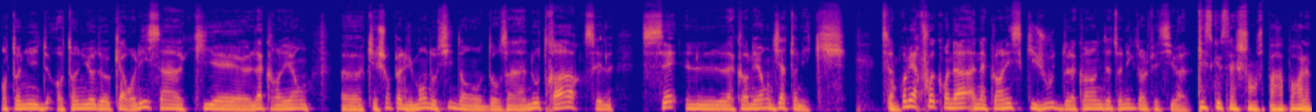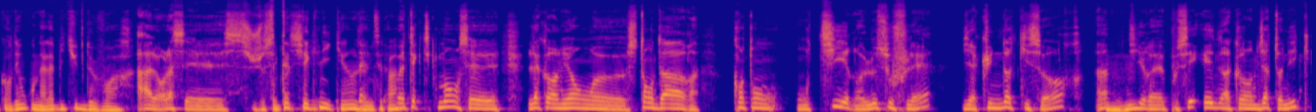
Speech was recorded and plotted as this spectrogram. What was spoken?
Antonio, de Carolis, hein, qui est l'accordéon euh, qui est champion du monde aussi dans, un autre art, c'est l'accordéon diatonique. C'est la première fois qu'on a un accordéoniste qui joue de l'accordéon diatonique dans le festival. Qu'est-ce que ça change par rapport à l'accordéon qu'on a l'habitude de voir? Ah, Alors là, c'est, je sais peut-être technique, hein, je ne sais pas. Bah, techniquement, c'est l'accordéon standard quand on, tire le soufflet, il y a qu'une note qui sort, hein, on mhm. tire et pousser, et dans la colonne diatonique,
